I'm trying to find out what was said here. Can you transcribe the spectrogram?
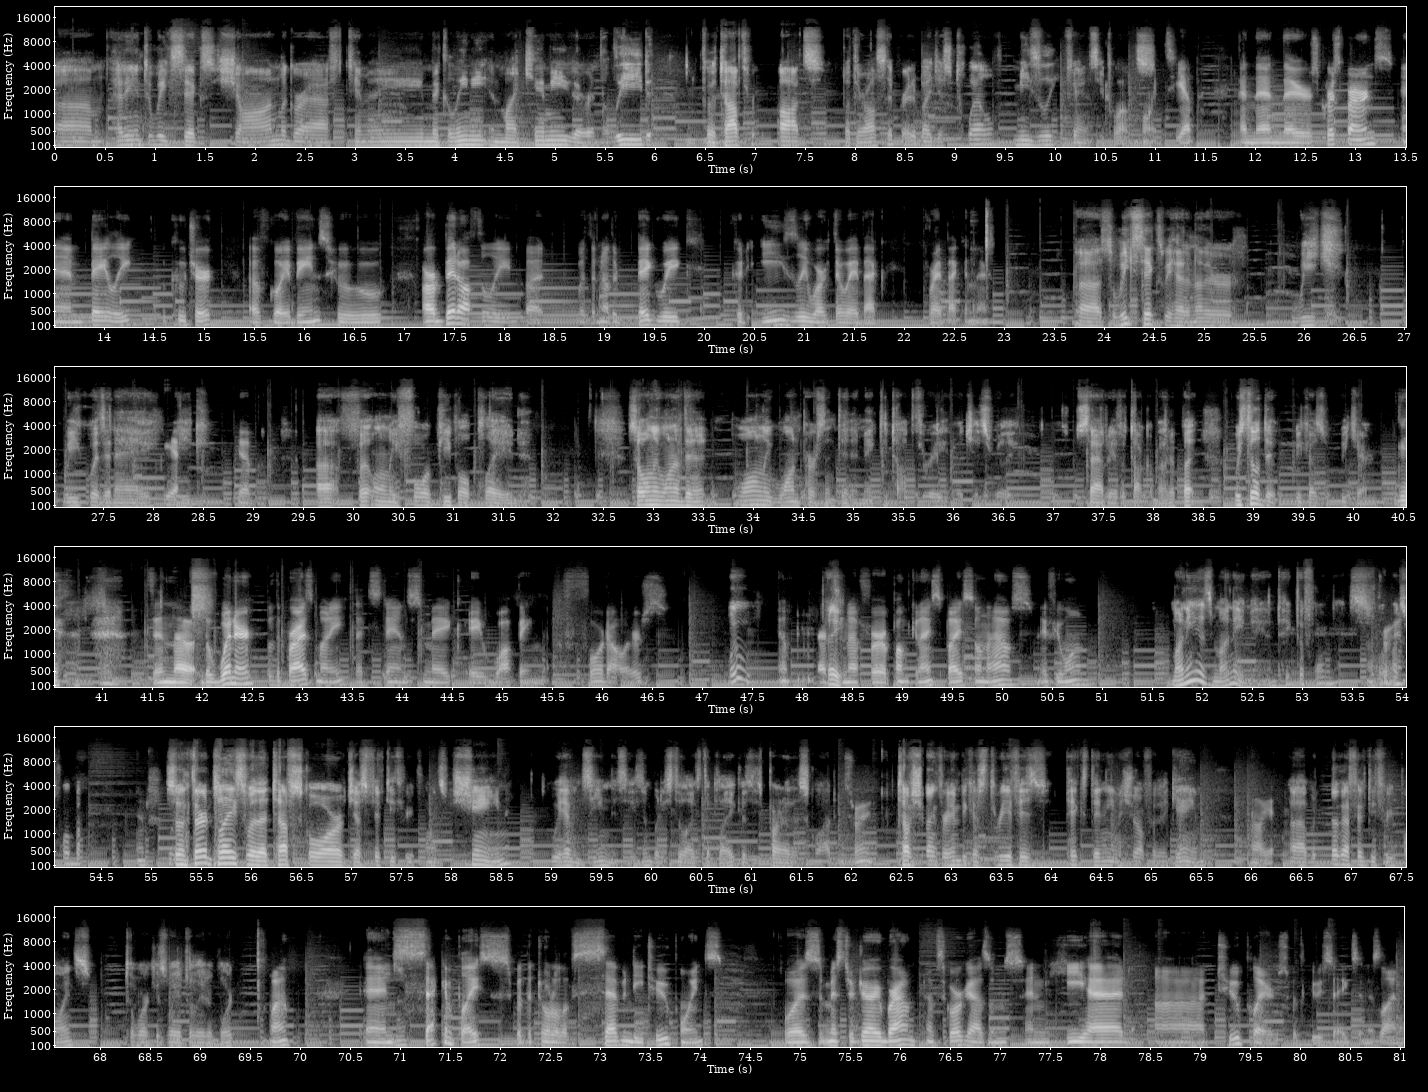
Um, heading into week six, Sean McGrath, Timmy Michelini, and Mike Kimmy, they're in the lead for the top three spots, but they're all separated by just 12 measly fantasy 12 points. points. Yep. And then there's Chris Burns and Bailey Kucher of Goya Beans, who are a bit off the lead, but with another big week, could easily work their way back right back in there. Uh, so week six, we had another week, week with an A Yeah. week. Yep. Uh, but only four people played. So only one of the, well, only one person didn't make the top three, which is really sad. We have to talk about it, but we still do because we care. Yeah. Then the the winner of the prize money that stands to make a whopping four dollars. Woo! Yep. That's Hey. enough for a pumpkin ice spice on the house if you want. Money is money, man. Take the four bucks. Four bucks, four bucks. Yep. So in third place with a tough score of just 53 points was Shane. We haven't seen this season, but he still likes to play because he's part of the squad. That's right. Tough showing for him because three of his picks didn't even show up for the game. Uh, but still got 53 points to work his way up the leaderboard. Wow. And Yeah. second place with a total of 72 points was Mr. Jerry Brown of Scoregasms, and he had uh, two players with goose eggs in his lineup.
